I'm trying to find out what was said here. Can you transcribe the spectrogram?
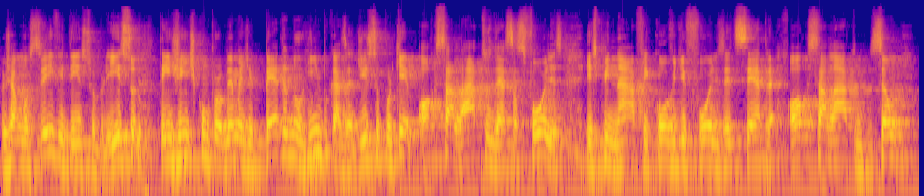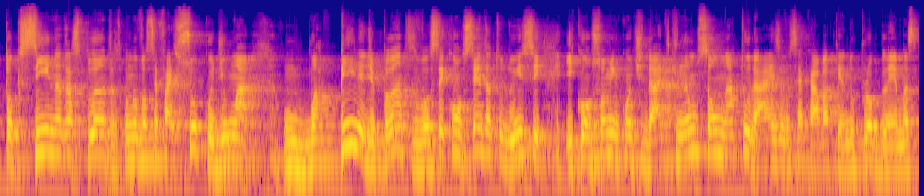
Eu já mostrei evidência sobre isso. Tem gente com problema de pedra no rim por causa disso, porque oxalato dessas folhas, espinafre, couve de folhas, etc. Oxalato são toxinas das plantas. Quando você faz suco de uma, uma pilha de plantas, você concentra tudo isso e, e consome em quantidades que não são naturais e você acaba tendo problemas,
